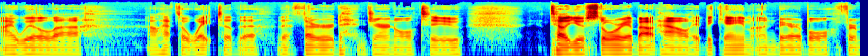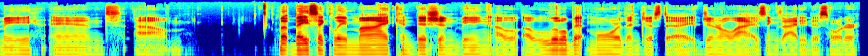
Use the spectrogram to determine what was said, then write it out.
I will uh I'll have to wait till the the third journal to tell you a story about how it became unbearable for me. And um but basically my condition being a, a little bit more than just a generalized anxiety disorder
